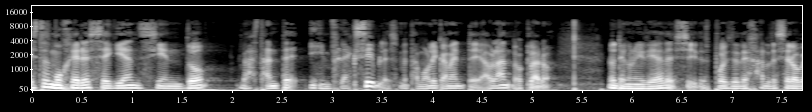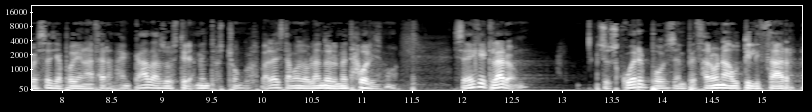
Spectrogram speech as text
estas mujeres seguían siendo bastante inflexibles, metabólicamente hablando, claro. No tengo ni idea de si después de dejar de ser obesas ya podían hacer zancadas o estiramientos chungos, ¿vale? Estamos hablando del metabolismo. Se ve que, claro, sus cuerpos empezaron a utilizar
